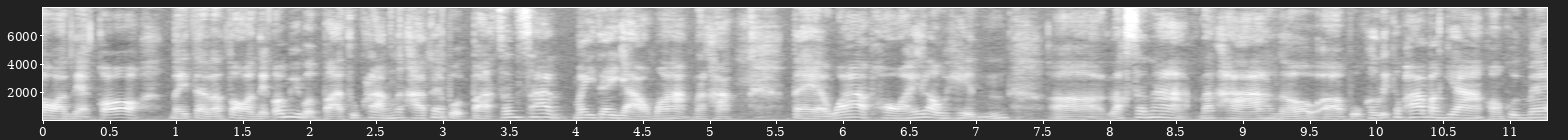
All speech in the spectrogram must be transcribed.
ตอนเนี่ยก็ในแต่ละตอนเนี่ยก็มีบทบาททุกครั้งนะคะแต่บทบาทสั้นๆ ไม่ได้ยาวมากนะคะ แต่ว่าพอให้เราเห็นลักษณะนะคะแล้วบุคลิกภาพบางอย่างของคุณแม่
